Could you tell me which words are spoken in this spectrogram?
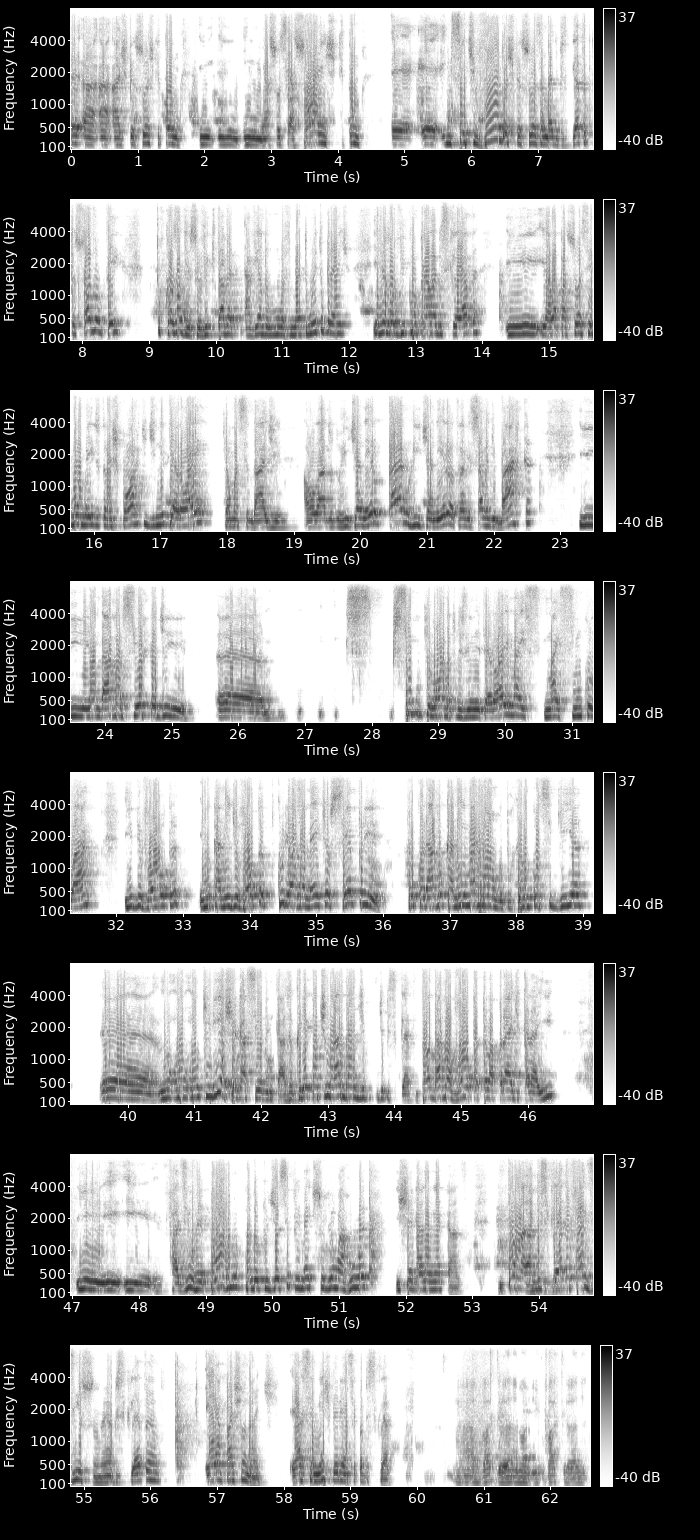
às pessoas que estão em, em, em associações, que estão é, é, incentivando as pessoas a andar de bicicleta, porque eu só voltei por causa disso. Eu vi que estava havendo um movimento muito grande e resolvi comprar uma bicicleta e, e ela passou a ser meu meio de transporte de Niterói, que é uma cidade ao lado do Rio de Janeiro, para o Rio de Janeiro, eu atravessava de barca e andava cerca de é, 5 quilômetros em Niterói, mais, mais 5 lá, e de volta, e no caminho de volta, curiosamente, eu sempre procurava o caminho mais longo, porque eu não conseguia, é, não, não, queria chegar cedo em casa, eu queria continuar andando de, de bicicleta. Então eu dava a volta pela praia de Caraí, e, e fazia o retorno quando eu podia simplesmente subir uma rua e chegar na minha casa. Então a bicicleta faz isso, né? A bicicleta é apaixonante. Essa é a minha experiência com a bicicleta. Ah, bacana, meu amigo, bacana.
